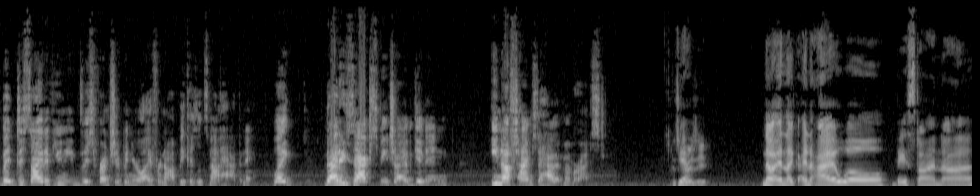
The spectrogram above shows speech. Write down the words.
but decide if you need this friendship in your life or not because it's not happening. Like that exact speech I have given enough times to have it memorized. It's Yeah. crazy. No, and like, and I will, based on uh,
